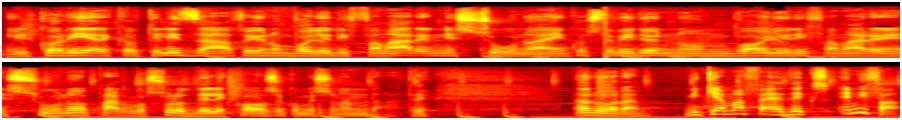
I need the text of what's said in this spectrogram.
il corriere che ho utilizzato, io non voglio diffamare nessuno, eh, in questo video non voglio diffamare nessuno, parlo solo delle cose come sono andate. Allora, mi chiama FedEx e mi fa,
